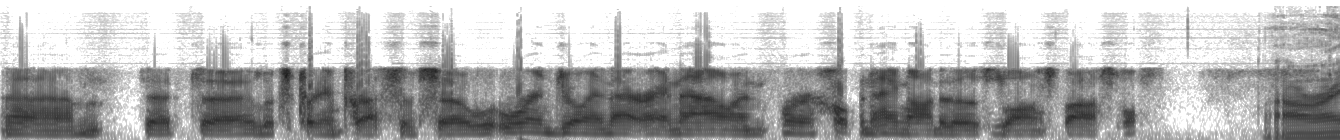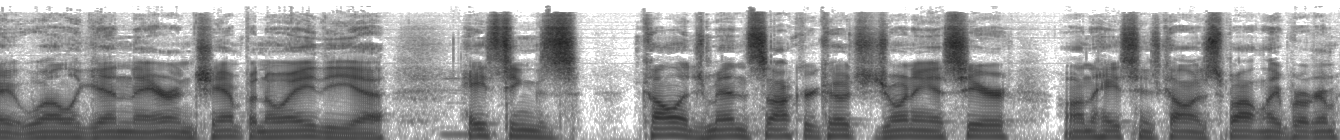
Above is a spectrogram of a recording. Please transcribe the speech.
um, that uh, looks pretty impressive. So we're enjoying that right now, and we're hoping to hang on to those as long as possible. All right. Well, again, Aaron Champenoy, the uh, Hastings College men's soccer coach, joining us here on the Hastings College Spotlight program.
